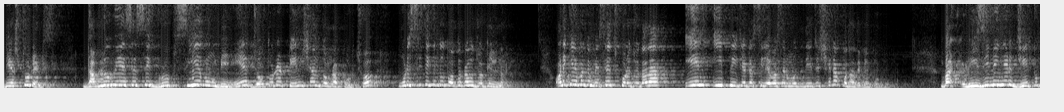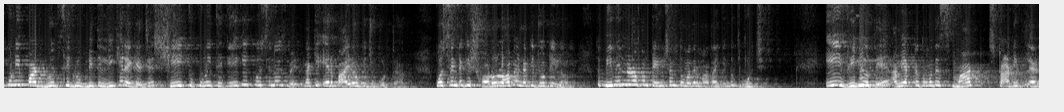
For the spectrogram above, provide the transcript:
Dear students WBSSC group C এবং ডি নিয়ে যতটা টেনশন তোমরা করছ, পরিস্থিতি কিন্তু ততটাও জটিল নয়। অনেকে আমাকে মেসেজ করেছ, দাদা এনইপি যেটা সিলেবাসের মধ্যে দিয়েছে, সেটা কোথা থেকে পড়ব বা রিজনিং এর যেটুকুনি পার্ট গ্রুপ সি গ্রুপ ডিতে লিখে রেখেছে, সেইটুকুনি থেকেই কি কোশ্চেন আসবে? নাকি এর বাইরেও কিছু পড়তে হবে? কোশ্চেনটা কি সরল হবে, নাকি জটিল হবে? তো বিভিন্ন রকম টেনশন তোমাদের মাথায় কিন্তু ঘুরছে। এই ভিডিওতে আমি একটা তোমাদের স্মার্ট স্টাডি প্ল্যান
